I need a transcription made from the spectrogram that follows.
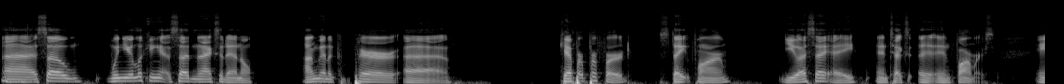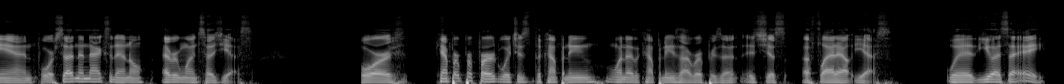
Uh, so when you're looking at sudden accidental, I'm going to compare uh, Kemper Preferred, State Farm, USAA, and Tex- uh, and Farmers. And for sudden and accidental, everyone says yes. For Kemper Preferred, which is the company, one of the companies I represent, it's just a flat out yes. With USAA,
